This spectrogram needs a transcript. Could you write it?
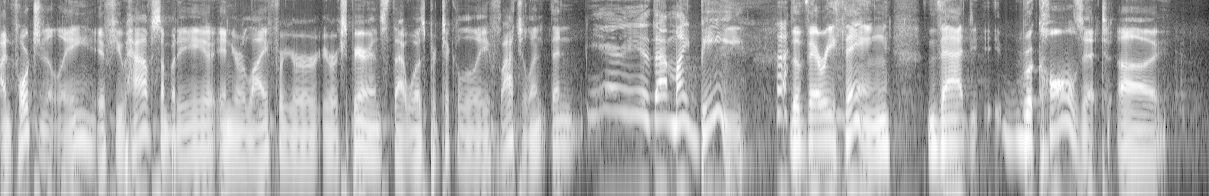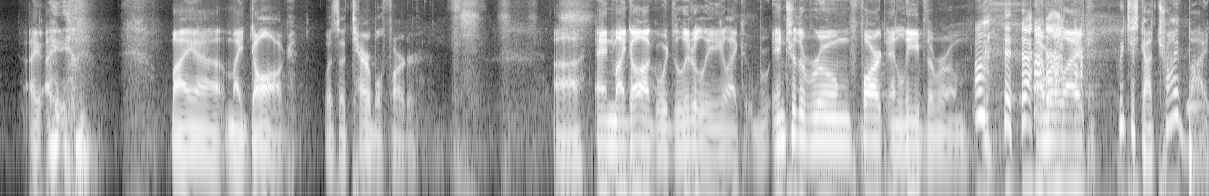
Unfortunately, if you have somebody in your life or your, your experience that was particularly flatulent, then yeah, that might be the very thing that recalls it. Uh, I, I my uh, my dog was a terrible farter. Uh, and my dog would literally like enter the room, fart, and leave the room. and we're like, we just got drive by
